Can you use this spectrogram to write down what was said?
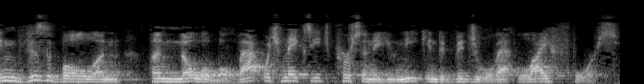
invisible and unknowable, that which makes each person a unique individual, that life force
